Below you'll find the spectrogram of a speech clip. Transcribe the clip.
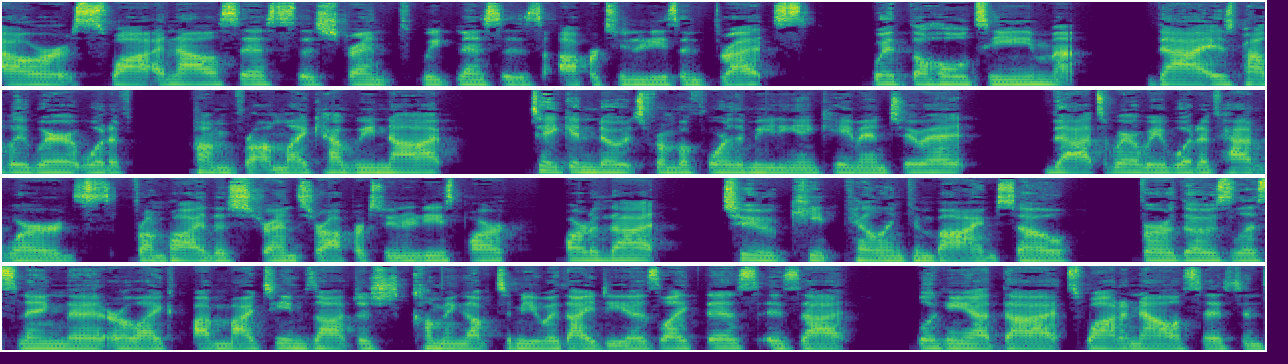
our SWOT analysis, the strengths, weaknesses, opportunities, and threats with the whole team, that is probably where it would have come from. Like, had we not taken notes from before the meeting and came into it, that's where we would have had words from probably the strengths or opportunities part, part of that to keep killing combined. So for those listening that are like, uh, my team's not just coming up to me with ideas like this, is that looking at that SWOT analysis and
